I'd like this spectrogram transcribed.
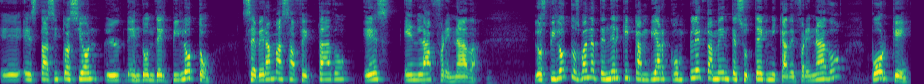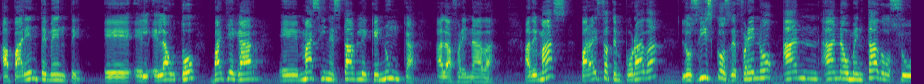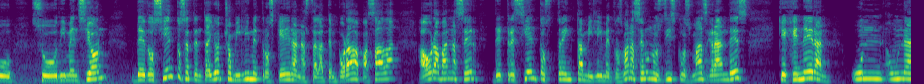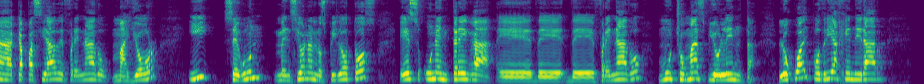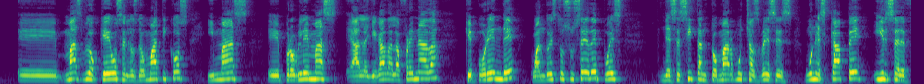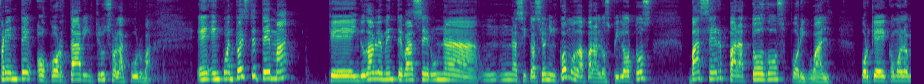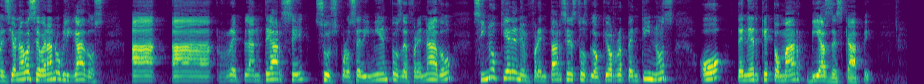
eh, esta situación en donde el piloto se verá más afectado es en la frenada. Los pilotos van a tener que cambiar completamente su técnica de frenado porque aparentemente eh, el, auto va a llegar más inestable que nunca a la frenada. Además, para esta temporada los discos de freno han, han aumentado su, su dimensión de 278 milímetros que eran hasta la temporada pasada, ahora van a ser de 330 milímetros. Van a ser unos discos más grandes que generan una capacidad de frenado mayor y, según mencionan los pilotos, es una entrega eh, de, frenado mucho más violenta lo cual podría generar eh, más bloqueos en los neumáticos y más eh, problemas a la llegada a la frenada, que por ende, cuando esto sucede, pues necesitan tomar muchas veces un escape, irse de frente o cortar incluso la curva. Eh, en cuanto a este tema, que indudablemente va a ser una, una situación incómoda para los pilotos, va a ser para todos por igual porque como lo mencionaba, se verán obligados a, replantearse sus procedimientos de frenado si no quieren enfrentarse a estos bloqueos repentinos o tener que tomar vías de escape.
